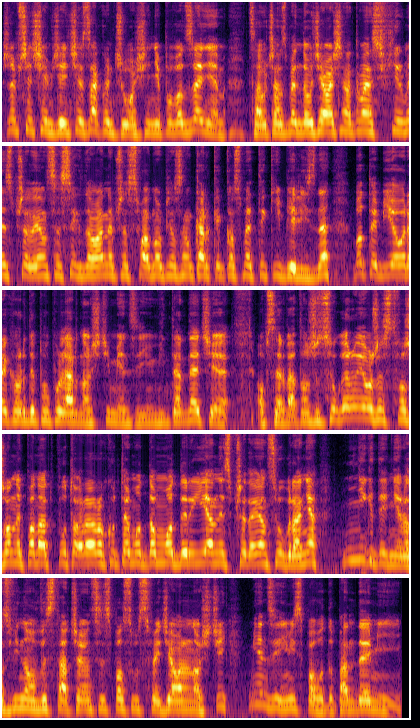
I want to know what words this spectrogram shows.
że przedsięwzięcie zakończyło się niepowodzeniem. Cały czas będą działać natomiast firmy sprzedające sygnowane przez sławną piosenkarkę kosmetyki i bieliznę, bo te biją rekordy popularności między innymi w internecie. Obserwatorzy sugerują, że stworzony ponad półtora roku temu dom mody Riany sprzedający ubrania nigdy nie rozwinął w wystarczający sposób swej działalności, między innymi z powodu pandemii.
